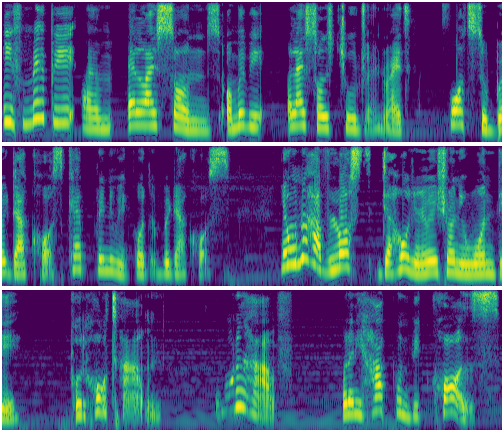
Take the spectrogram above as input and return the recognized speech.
If maybe um Eli's sons or maybe Eli's sons' children, right, fought to break that curse, kept praying with God to break that curse, they would not have lost their whole generation in one day, or the whole town. They wouldn't have. But then it happened because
